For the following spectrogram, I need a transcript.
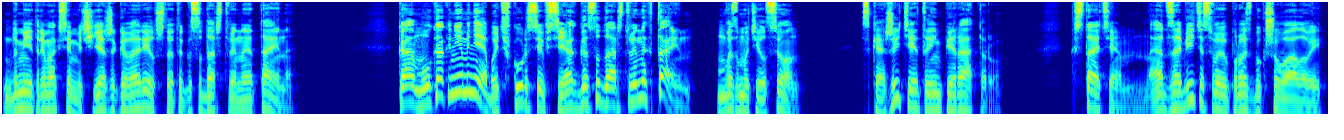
Дмитрий Максимович, я же говорил, что это государственная тайна. Кому, как не мне, быть в курсе всех государственных тайн? Возмутился он. Скажите это императору. Кстати, отзовите свою просьбу к Шуваловой.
